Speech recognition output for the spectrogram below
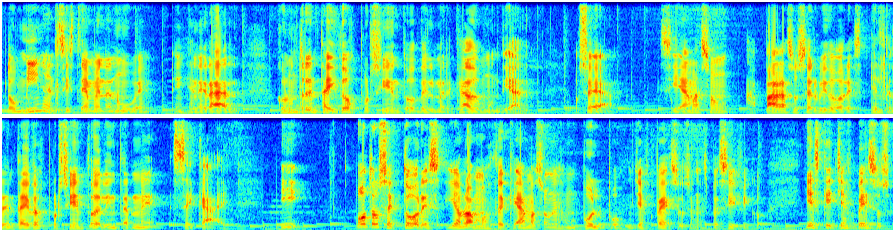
domina el sistema en la nube en general con un 32% del mercado mundial. O sea, si Amazon apaga sus servidores, el 32% del Internet se cae. Y otros sectores, y hablamos de que Amazon es un pulpo, Jeff Bezos en específico, y es que Jeff Bezos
